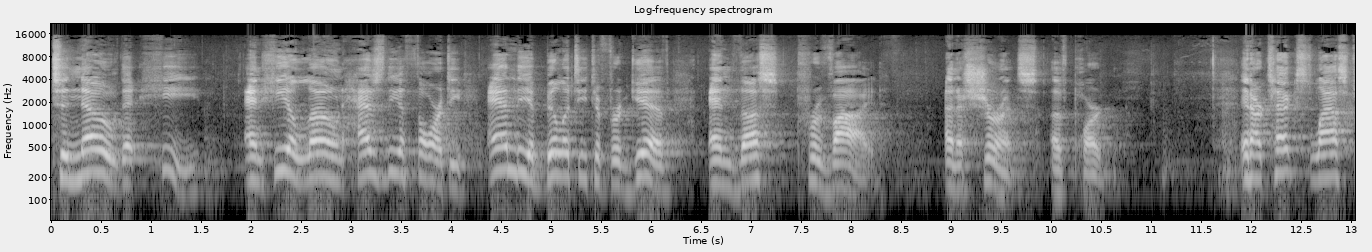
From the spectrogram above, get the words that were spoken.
to know that he and he alone has the authority and the ability to forgive and thus provide an assurance of pardon. In our text last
